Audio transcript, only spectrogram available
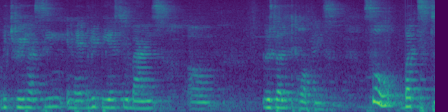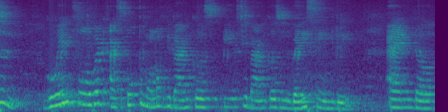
which we have seen in every PSU bank's uh, result copies. So, but still, going forward, I spoke to one of the bankers, PSU bankers, on the very same day, and uh,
